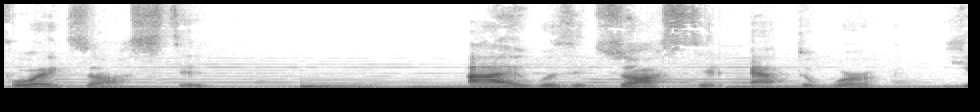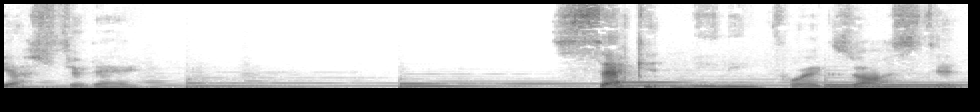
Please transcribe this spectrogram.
for exhausted. I was exhausted after work yesterday. Second meaning for exhausted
